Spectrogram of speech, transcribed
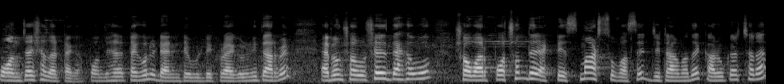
পঞ্চাশ হাজার টাকা। পঞ্চাশ হাজার টাকা হলে ডাইনিং টেবিলটি ক্রয় করে নিতে পারবেন। এবং সর্বশেষ দেখাবো সবার পছন্দের একটা স্মার্ট সোফা সেট, যেটা আমাদের কারুকাজ ছাড়া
